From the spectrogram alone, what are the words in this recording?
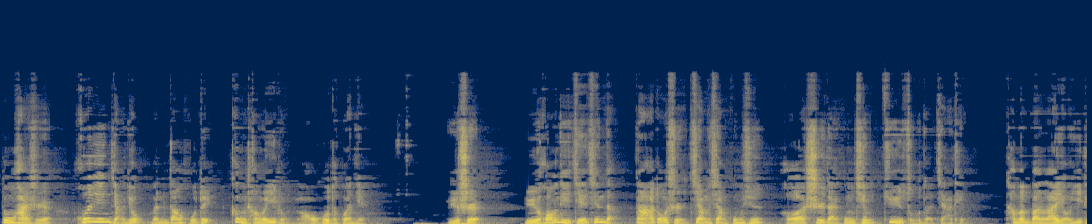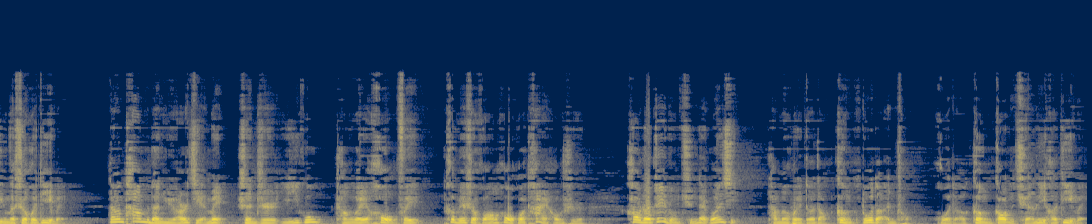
东汉时，婚姻讲究门当户对，更成为一种牢固的观念。于是，与皇帝结亲的大多是将相功勋和世代公卿巨族的家庭，他们本来有一定的社会地位。当他们的女儿、姐妹甚至遗孤成为后妃，特别是皇后或太后时，靠着这种裙带关系，他们会得到更多的恩宠，获得更高的权力和地位，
